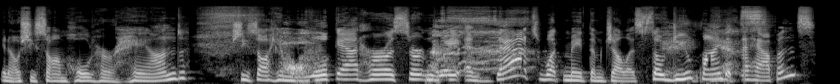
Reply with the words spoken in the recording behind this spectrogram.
you know, she saw him hold her hand. She saw him look at her a certain way. And that's what made them jealous. So do you find that that happens?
